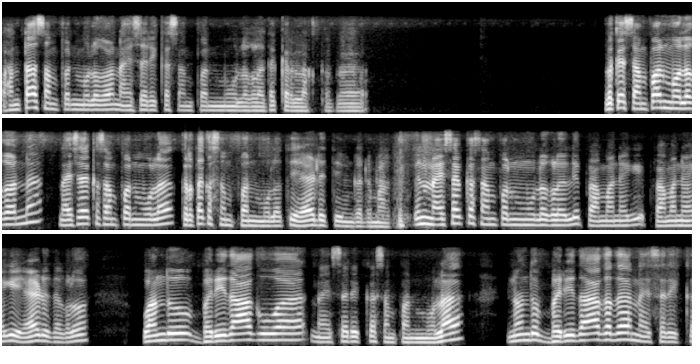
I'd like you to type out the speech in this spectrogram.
ಅಂತ ಸಂಪನ್ಮೂಲಗಳು ನೈಸರ್ಗಿಕ ಸಂಪನ್ಮೂಲಗಳ ಕರೆಯಲಾಗ್ತದ ಅದಕ್ಕೆ ಸಂಪನ್ಮೂಲಗಳನ್ನ ನೈಸರ್ಗಿಕ ಸಂಪನ್ಮೂಲ, ಕೃತಕ ಸಂಪನ್ಮೂಲ ಅಂತ ಎರಡು ರೀತಿ ವಿಂಗಡಣೆ ಮಾಡ್ತೀವಿ ಇನ್ನು ನೈಸರ್ಗಿಕ ಸಂಪನ್ಮೂಲಗಳಲ್ಲಿ ಪ್ರಾಮಾಣ್ಯವಾಗಿ ಪ್ರಾಮಾಣ್ಯವಾಗಿ ಎರಡು ವಿಧಗಳು. ಒಂದು ಬರಿದಾಗುವ ನೈಸರ್ಗಿಕ ಸಂಪನ್ಮೂಲ, ಇನ್ನೊಂದು ಬರಿದಾಗದ ನೈಸರ್ಗಿಕ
